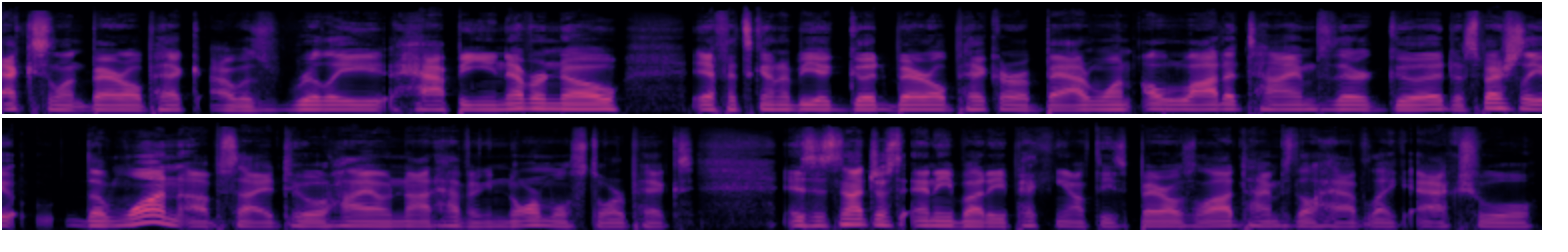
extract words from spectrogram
excellent barrel pick. I was really happy. You never know if it's going to be a good barrel pick or a bad one. A lot of times they're good, especially the one upside to Ohio not having normal store picks is it's not just anybody picking out these barrels. A lot of times they'll have like actual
